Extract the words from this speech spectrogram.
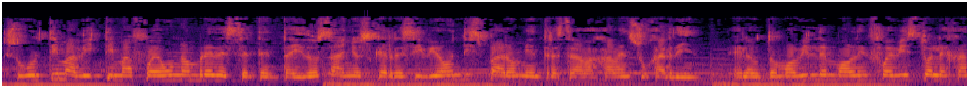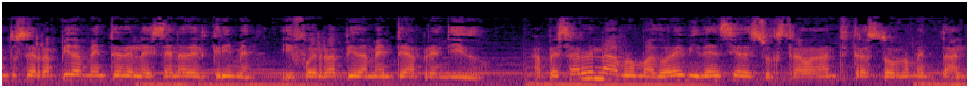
Su última víctima fue un hombre de 72 años que recibió un disparo mientras trabajaba en su jardín. El automóvil de Molin fue visto alejándose rápidamente de la escena del crimen y fue rápidamente aprendido. A pesar de la abrumadora evidencia de su extravagante trastorno mental,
